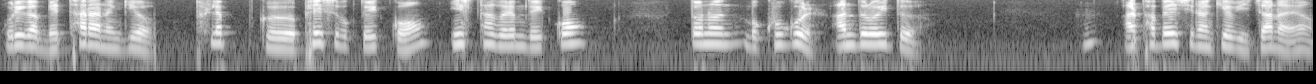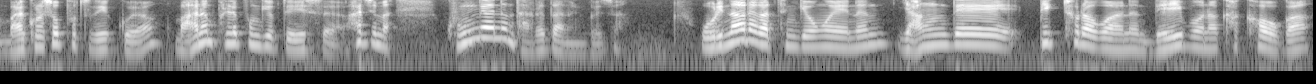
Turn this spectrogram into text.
우리가 메타라는 기업 플랫 그 페이스북도 있고 인스타그램도 있고 또는 뭐 구글 안드로이드 알파벳이라는 기업이 있잖아요. 마이크로소프트도 있고요. 많은 플랫폼 기업들이 있어요. 하지만 국내는 다르다는 거죠. 우리나라 같은 경우에는 양대 빅2라고 하는 네이버나 카카오가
